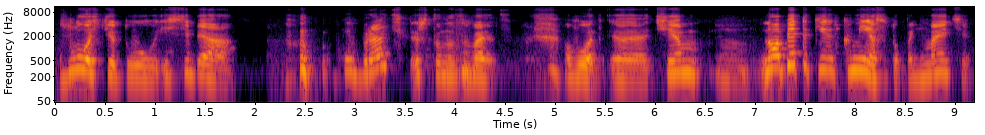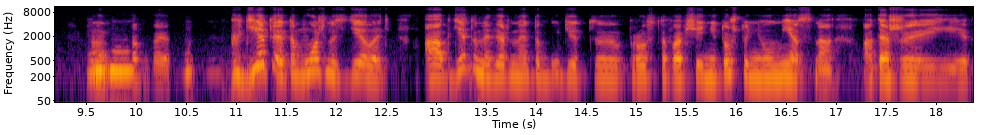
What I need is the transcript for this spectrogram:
злость эту из себя убрать, что называется, вот, э, чем, ну, опять-таки к месту, понимаете, ну, как бы, где-то это можно сделать, а где-то, наверное, это будет э, просто вообще не то, что неуместно, а даже и...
